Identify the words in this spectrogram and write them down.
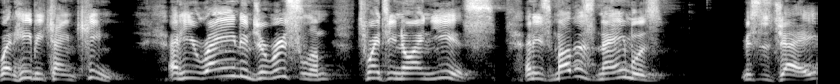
when he became king. And he reigned in Jerusalem 29 years. And his mother's name was Mrs. J,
